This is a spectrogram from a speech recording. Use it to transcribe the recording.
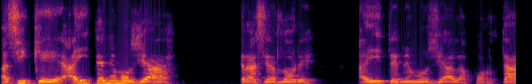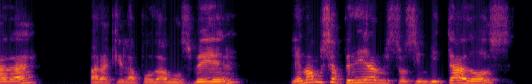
Así que ahí tenemos ya, gracias Lore, ahí tenemos ya la portada para que la podamos ver. Le vamos a pedir a nuestros invitados,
